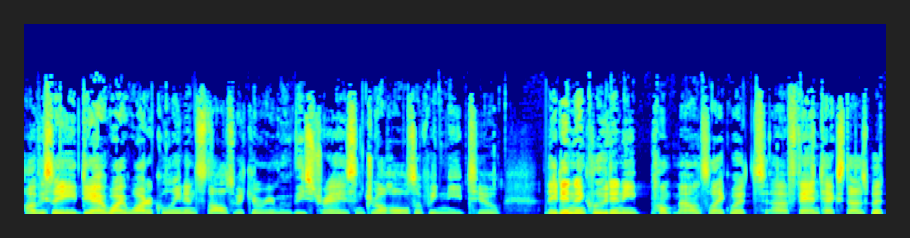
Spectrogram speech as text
obviously DIY water cooling installs. We can remove these trays and drill holes if we need to. They didn't include any pump mounts like what uh, Phanteks does, but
